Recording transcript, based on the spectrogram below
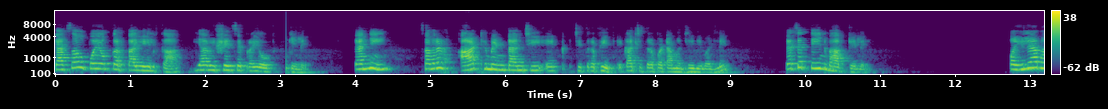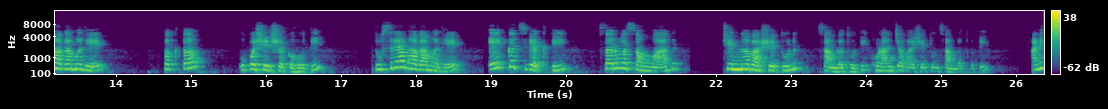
त्याचा उपयोग करता येईल का? याविषयीचे प्रयोग केले. त्यांनी साधारण आठ मिनिटांची एक चित्रफित एका चित्रपटामधली निवडली. त्याचे तीन भाग केले. पहिल्या भागामध्ये फक्त उपशीर्षक होती. दुसऱ्या भागामध्ये एकच व्यक्ती सर्व संवाद चिन्ह भाषेतून सांगत होती खुणांच्या भाषेतून सांगत होती. आणि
